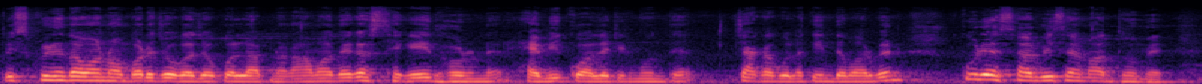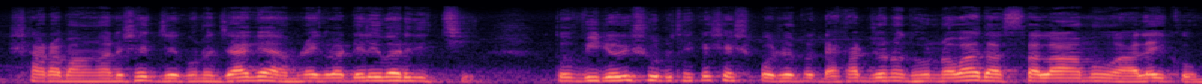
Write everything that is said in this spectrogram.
তো স্ক্রিনে দেওয়া নম্বরে যোগাযোগ করলে আপনারা আমাদের কাছ থেকে এই ধরনের হেভি কোয়ালিটির মধ্যে চাকাগুলো কিনতে পারবেন কুরিয়ার সার্ভিসের মাধ্যমে। সারা বাংলাদেশের যে কোনো জায়গায় আমরা এগুলো ডেলিভারি দিচ্ছি। তো ভিডিওটি শুরু থেকে শেষ পর্যন্ত দেখার জন্য ধন্যবাদ। আসসালামু আলাইকুম।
